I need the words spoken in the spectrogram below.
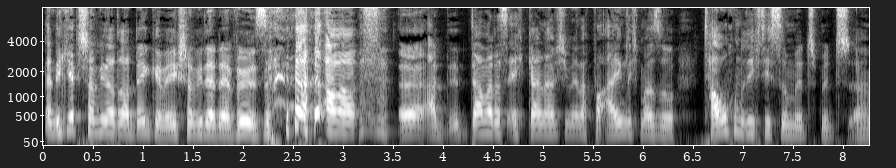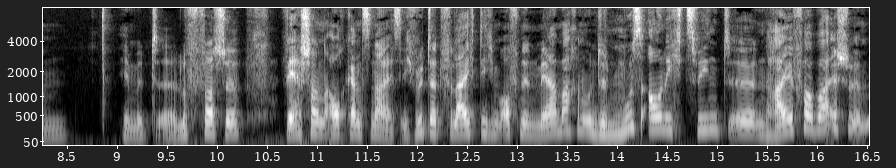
wenn ich jetzt schon wieder dran denke, wäre ich schon wieder nervös. Aber äh, da war das echt geil. Da habe ich mir gedacht, boah, eigentlich mal so tauchen richtig so mit, mit, ähm, hier mit äh, Luftflasche, wäre schon auch ganz nice. Ich würde das vielleicht nicht im offenen Meer machen und dann muss auch nicht zwingend äh, ein Hai vorbeischwimmen.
